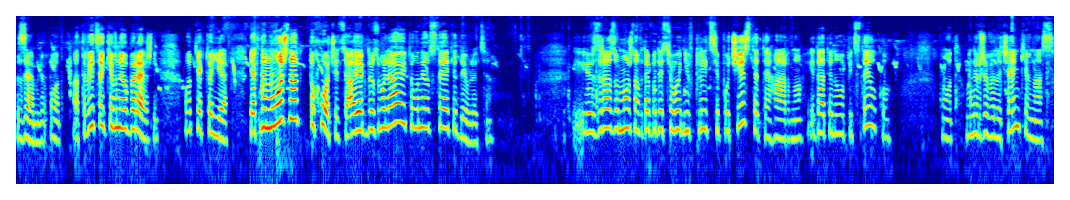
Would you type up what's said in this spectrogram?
землю. От. А дивіться, які вони обережні. От як то є. Як не можна, то хочеться, а як дозволяють, то вони от стоять і дивляться. І зразу можна в тебе буде сьогодні в клітці почистити гарно і дати нову підстилку. От, вони вже величенькі в нас.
